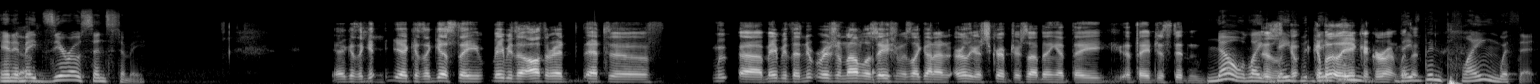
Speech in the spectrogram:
and it Yeah. made zero sense to me. Yeah, because I get, yeah, because I guess they maybe the author had had to. Uh, maybe the new original novelization was like on an earlier script or something that they that they just didn't. No, like they've, co- they've completely been, incongruent with they've it. been playing with it.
